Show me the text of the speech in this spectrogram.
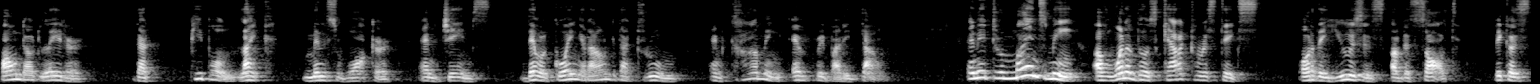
found out later that people like Minister Walker and James, they were going around that room and calming everybody down. And it reminds me of one of those characteristics or the uses of the salt, because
